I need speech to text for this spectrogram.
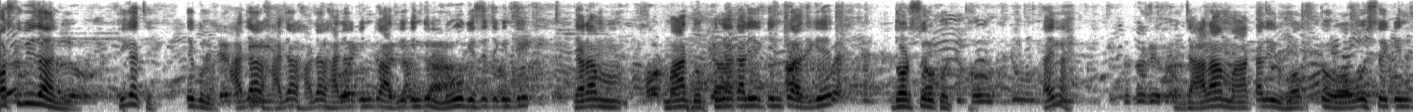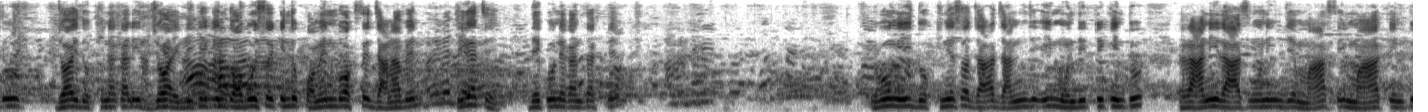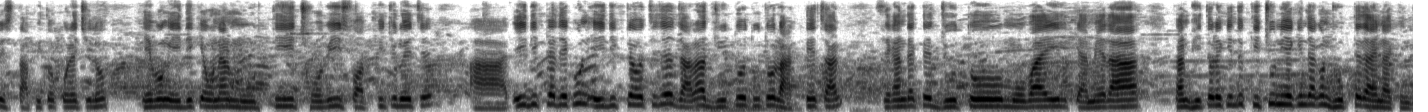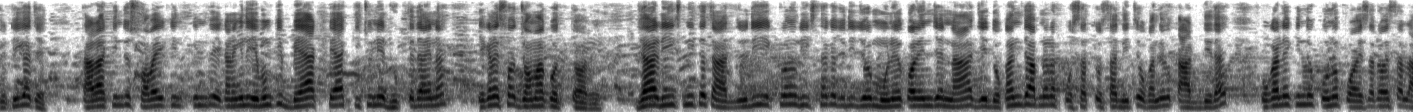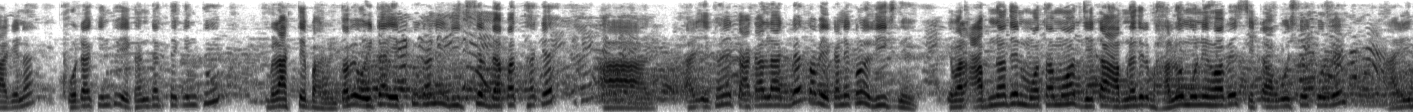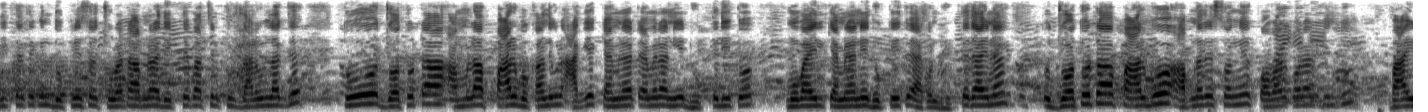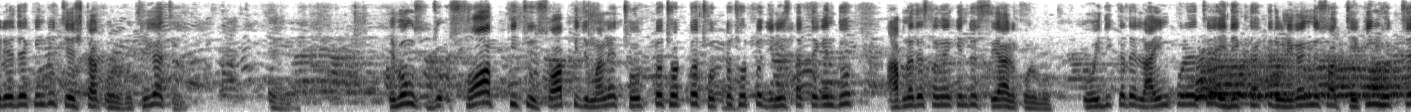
অসুবিধা নেই, ঠিক আছে? দেখুন, হাজার হাজার হাজার হাজার কিন্তু আজকে কিন্তু লোক এসেছে কিন্তু যারা মা দক্ষিণাকালীর কিন্তু আজকে দর্শন করতে, তাই না? যারা মা কালীর ভক্ত, অবশ্যই কিন্তু জয় দক্ষিণাকালীর জয় লিখে কিন্তু অবশ্যই কিন্তু কমেন্ট বক্সে জানাবেন, ঠিক আছে? দেখুন এখান থাকতে এবং এই দক্ষিণেশ্বর, যারা জানেন যে এই মন্দিরটি কিন্তু রানী রাসমণির যে মা, সেই মা কিন্তু স্থাপিত করেছিল এবং এইদিকে ওনার মূর্তি, ছবি সব কিছু রয়েছে। আর এই দিকটা দেখুন, এই দিকটা হচ্ছে যে যারা জুতো টুতো রাখতে চান, সেখান থেকে জুতো, মোবাইল, ক্যামেরা, কারণ ভিতরে কিন্তু কিছু নিয়ে কিন্তু এখন ঢুকতে দেয় না কিন্তু, ঠিক আছে? তারা কিন্তু সবাই কিন- কিন্তু এখানে কিন্তু, এবং কি ব্যাগ ট্যাগ কিছু নিয়ে ঢুকতে দেয় না, এখানে সব জমা করতে হবে। যারা রিস্ক নিতে চান, যদি একটু রিস্ক থাকে, যদি মনে করেন যে না, যে দোকান দিয়ে আপনারা প্রসাদ তোসাদ নিচ্ছে, ওখান থেকে কার্ড দিয়ে দেয়, ওখানে কিন্তু কোনো পয়সা টয়সা লাগে না, ওটা কিন্তু এখান থাকতে কিন্তু রাখতে পারবেন। তবে ওইটা একটুখানি রিক্সের ব্যাপার থাকে, আর আর এখানে টাকা লাগবে, তবে এখানে কোনো রিস্ক নেই। এবার আপনাদের মতামত, যেটা আপনাদের ভালো মনে হবে, সেটা অবশ্যই করবেন। আর এই দিকটাতে কিন্তু দক্ষিণেশ্বর চূড়াটা আপনারা দেখতে পাচ্ছেন, খুব দারুণ লাগছে। তো যতটা আমরা পারব, কারণ দেখুন, আগে ক্যামেরা ট্যামেরা নিয়ে ঢুকতে দিত, মোবাইল ক্যামেরা নিয়ে ঢুকতে দিত, এখন ঢুকতে দেয় না। তো যতটা পারব আপনাদের সঙ্গে কভার করার কিন্তু বাইরে দিয়ে কিন্তু চেষ্টা করব, ঠিক আছে? এবং সব কিছু সব কিছু মানে ছোট্ট ছোট্ট ছোট্ট ছোট্ট জিনিস থাকতে কিন্তু আপনাদের সঙ্গে কিন্তু শেয়ার করব। তো ওই দিকটাতে লাইন পড়েছে, এই দিক থাকতে দেখুন, এখানে কিন্তু সব চেকিং হচ্ছে।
